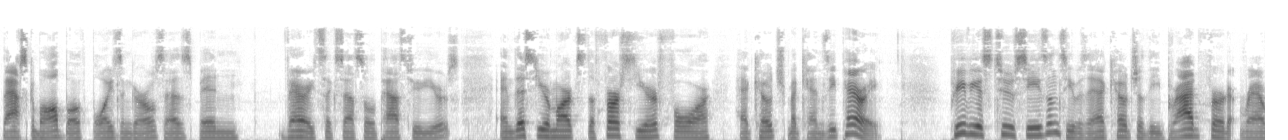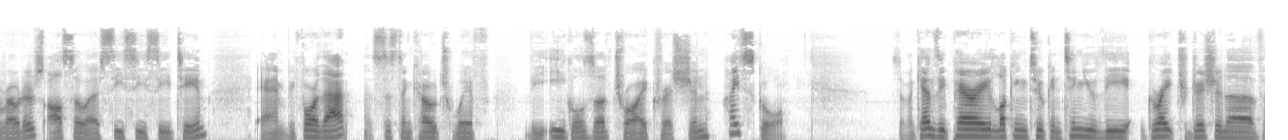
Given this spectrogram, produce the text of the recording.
basketball, both boys and girls, has been very successful the past few years. And this year marks the first year for head coach Mackenzie Perry. Previous two seasons, he was a head coach of the Bradford Railroaders, also a CCC team. And before that, assistant coach with the Eagles of Troy Christian High School. So Mackenzie Perry looking to continue the great tradition of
